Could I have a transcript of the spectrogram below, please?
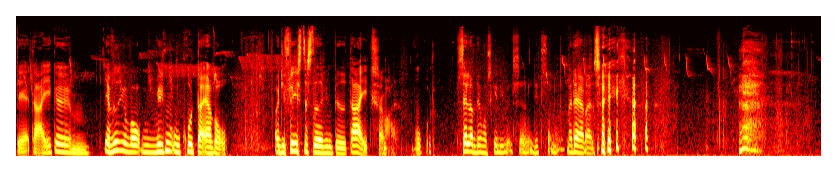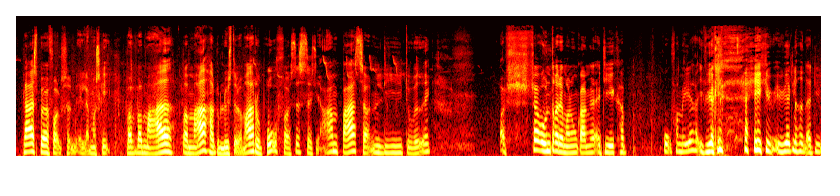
det er, der er ikke, øhm, jeg ved jo, hvor, hvilken ukrudt der er hvor. Og de fleste steder i min bed, der er ikke så meget ukrudt. Selvom det måske alligevel ser lidt sådan ud. Men det er der altså ikke. Jeg plejer at spørge folk sådan, eller måske, hvor, hvor, meget, hvor meget har du lyst til, hvor meget har du brug for? Så siger jeg, ah, bare sådan lige, du ved, ikke? Og så undrer det mig nogle gange, at de ikke har brug for mere i, virkelig, i virkeligheden. Er de,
